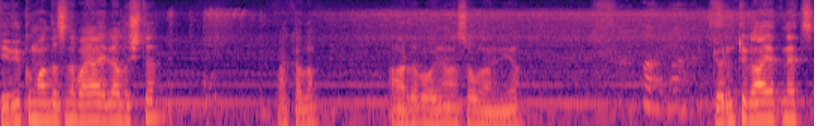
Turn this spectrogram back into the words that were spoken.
TV kumandasına bayağı ele alıştı. Bakalım Arda bu oyunu nasıl oynuyor. Görüntü gayet net.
